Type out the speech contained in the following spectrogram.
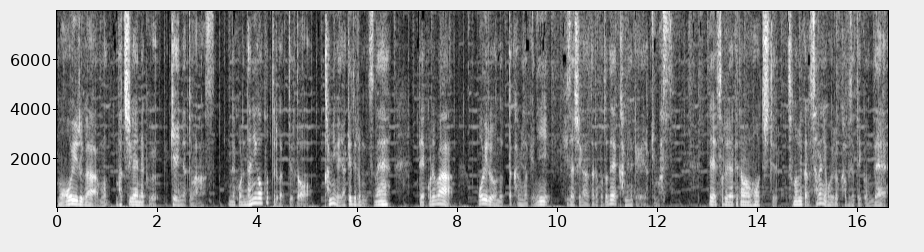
もうオイルがもう間違いなく原因になってます。でこれ何が起こってるかっていうと髪が焼けてるんですね。でこれはオイルを塗った髪の毛に日差しが当たることで髪の毛が焼けます。でそれを焼けたまま放置してその上からさらにオイルをかぶせていくんで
